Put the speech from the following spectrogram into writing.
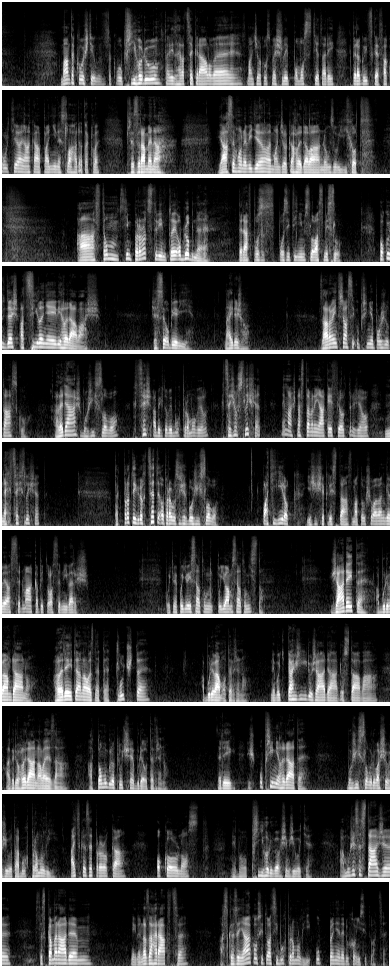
Mám takovou ještě takovou příhodu tady z Hradce Králové. S manželkou jsme šli po mostě tady k pedagogické fakultě a nějaká paní nesla hada takhle přes ramena. Já jsem ho neviděl, ale manželka hledala nouzový východ. A s, tom, s tím proroctvím to je obdobné, teda v poz, pozitivním slova smyslu. Pokud jdeš a cíleně jej vyhledáváš, že se objeví, najdeš ho. Zároveň třeba si upřímně položit otázku. Hledáš Boží slovo? Chceš, aby k tobě Bůh promluvil? Chceš ho slyšet? Nemáš nastavený nějaký filtr, že ho nechceš slyšet? Tak pro ty, kdo chcete opravdu slyšet Boží slovo, platí výrok Ježíše Krista z Matoušova Evangelia 7. kapitola 7. verš. Pojďme, podívej se na to, podíváme se na to místo. Žádejte a bude vám dáno. Hledejte a naleznete. Tlučte a bude vám otevřeno. Neboť každý, kdo žádá, dostává a kdo hledá, nalézá. A tomu, kdo tluče, bude otevřeno. Tedy, když upřímně hledáte Boží slovo do vašeho života, Bůh promluví. Ať skrze proroka, okolnost nebo příhodu ve vašem životě. A může se stát, že jste s kamarádem někde na zahrádce a skrze nějakou situaci Bůh promluví. Úplně neduchovní situace.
